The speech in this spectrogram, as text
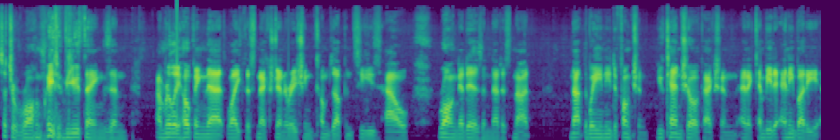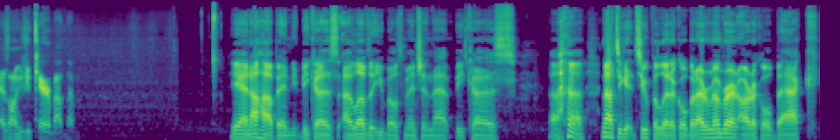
such a wrong way to view things and I'm really hoping that like this next generation comes up and sees how wrong that is and that it's not not the way you need to function. You can show affection and it can be to anybody as long as you care about them. Yeah, and I'll hop in because I love that you both mentioned that because uh, not to get too political, but I remember an article back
